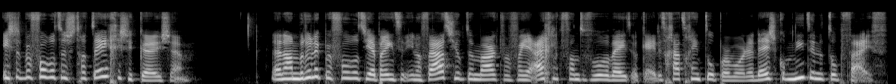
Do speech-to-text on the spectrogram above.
Is het bijvoorbeeld een strategische keuze? En dan bedoel ik bijvoorbeeld, jij brengt een innovatie op de markt waarvan je eigenlijk van tevoren weet: oké, dit gaat geen topper worden. Deze komt niet in de top 5.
